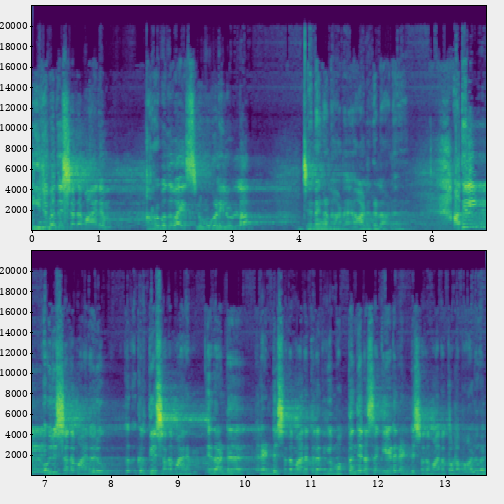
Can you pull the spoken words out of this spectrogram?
ഇരുപത് ശതമാനം അറുപത് വയസ്സിന് മുകളിലുള്ള ജനങ്ങളാണ് ആളുകളാണ്. അതിൽ ഒരു ശതമാനം ഒരു കൃത്യ ശതമാനം ഏതാണ്ട് രണ്ട് ശതമാനത്തിലധികം മൊത്തം ജനസംഖ്യയുടെ രണ്ട് ശതമാനത്തോളം ആളുകൾ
